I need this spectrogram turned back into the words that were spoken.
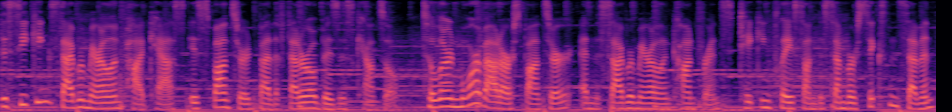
The Seeking Cyber Maryland podcast is sponsored by the Federal Business Council. To learn more about our sponsor and the Cyber Maryland conference taking place on December 6th and 7th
